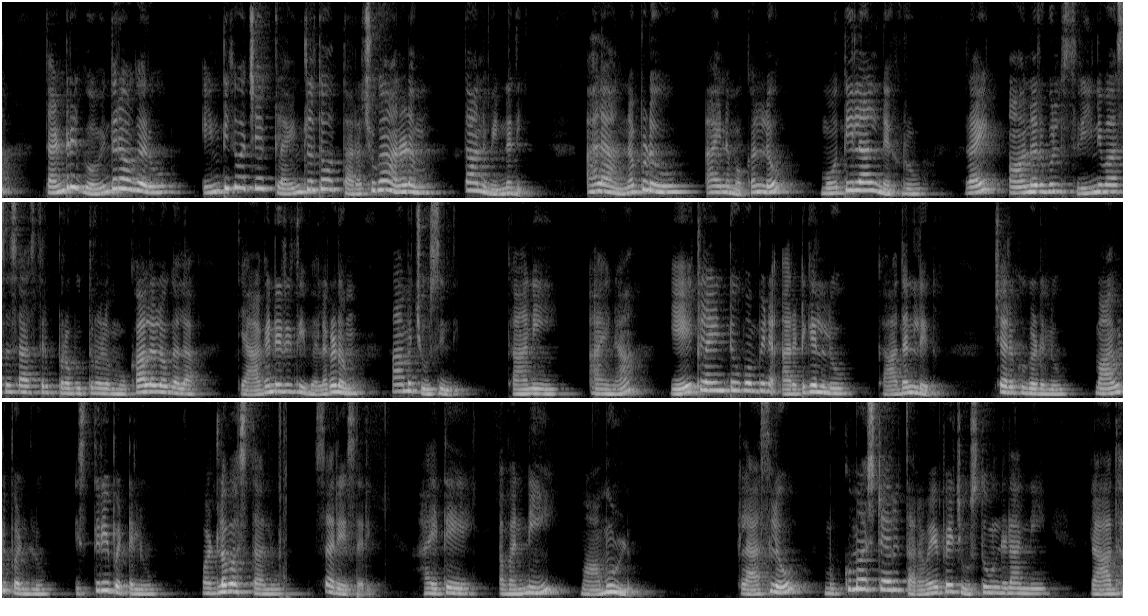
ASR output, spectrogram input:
తండ్రి గోవిందరావు గారు ఇంటికి వచ్చే క్లయింట్లతో తరచుగా అనడం తాను విన్నది. అలా అన్నప్పుడు ఆయన ముఖంలో మోతీలాల్ నెహ్రూ రైట్? ఆనరబుల్ శ్రీనివాస శాస్త్రి ప్రభుత్వాల ముఖాలలో గల త్యాగనిరితి వెలగడం ఆమె చూసింది. కానీ ఆయన ఏ క్లయింటు పంపిన అరటిగెలలు కాదనలేదు చెరకుగడలు మామిడి పండ్లు ఇస్త్రీ పెట్టెలు వడ్ల బస్తాలు సరే సరే. అయితే అవన్నీ మామూళ్ళు. క్లాసులో ముక్కు మాస్టారు తన వైపే చూస్తూ ఉండడాన్ని రాధ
